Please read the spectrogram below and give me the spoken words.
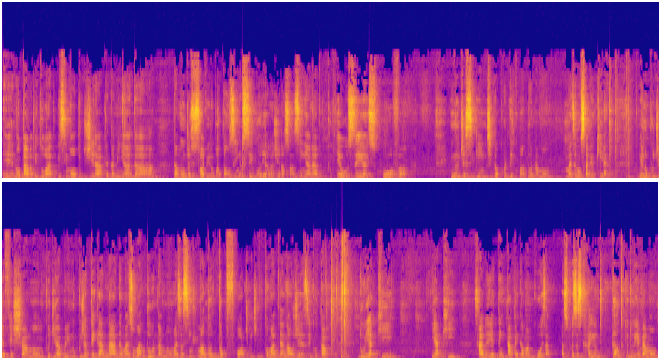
é, não estava habituado com esse modo de girar, que é da minha, da da Mundia, você só vira o botãozinho, segura e ela gira sozinha, né? Eu usei a escova e no dia seguinte eu acordei com uma dor na mão, mas eu não sabia o que era. Eu não podia fechar a mão, não podia abrir, não podia pegar nada, mas uma dor na mão, mas assim, uma dor tão forte que eu tive que tomar até analgésico, tá? Doía aqui e aqui, sabe? Eu ia tentar pegar uma coisa, as coisas caíam de tanto que doía minha mão.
